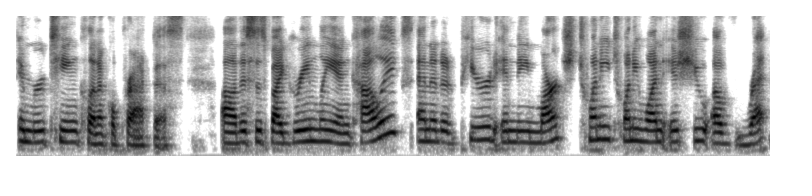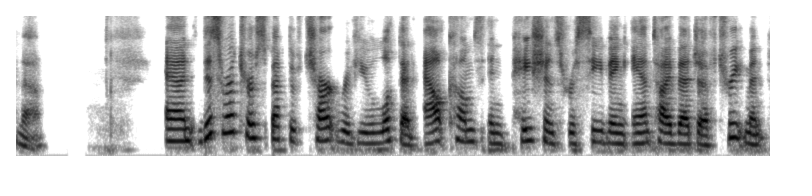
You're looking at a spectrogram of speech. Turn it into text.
in Routine Clinical Practice. Uh, this is by Greenlee and colleagues, and it appeared in the March 2021 issue of Retina. And this retrospective chart review looked at outcomes in patients receiving anti VEGF treatment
